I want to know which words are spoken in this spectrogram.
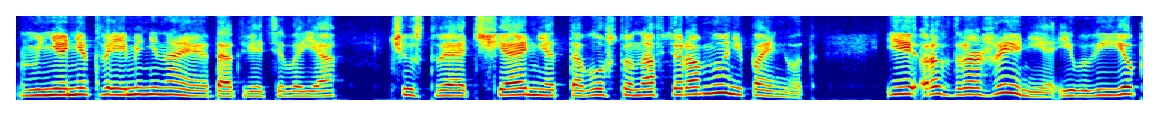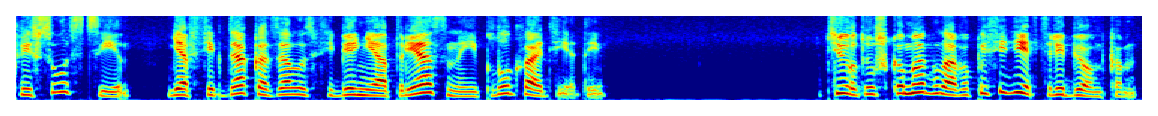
«У меня нет времени на это», — ответила я, чувствуя отчаяние от того, что она все равно не поймет, и раздражение, и в ее присутствии я всегда казалась себе неопрятной и плохо одетой. «Тетушка могла бы посидеть с ребенком»,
